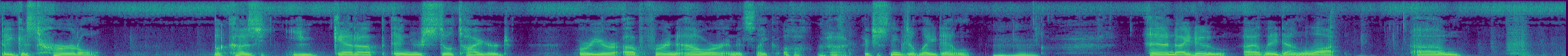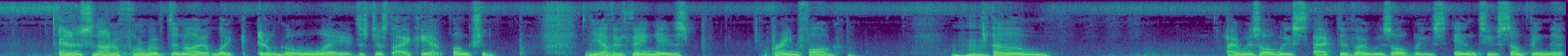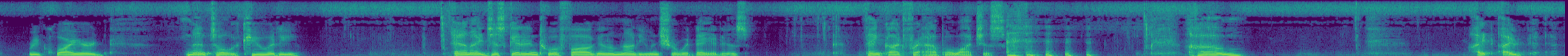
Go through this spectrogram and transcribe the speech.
biggest hurdle because you get up and you're still tired or you're up for an hour and it's like oh god i just need to lay down mm-hmm. and i do i lay down a lot um, and it's not a form of denial like it'll go away it's just i can't function mm-hmm. the other thing is brain fog mm-hmm. um, i was always active i was always into something that required mental acuity. and I just get into a fog and I'm not even sure what day it is. Thank God for Apple Watches. um, I, I,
